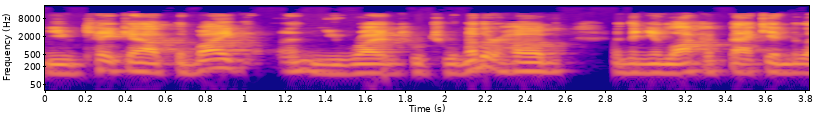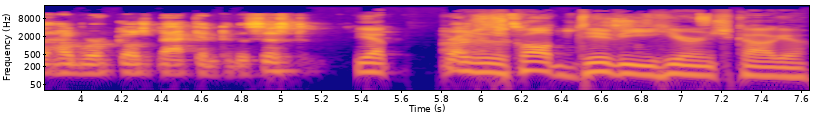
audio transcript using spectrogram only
You take out the bike and you ride to, to, another hub, and then you lock it back into the hub where it goes back into the system. Yep, ours is called Divvy here in Chicago.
